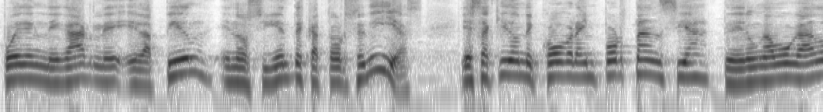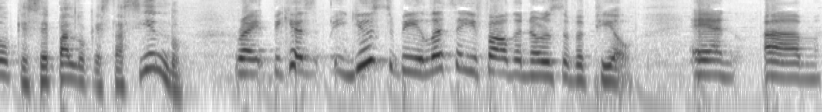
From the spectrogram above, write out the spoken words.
pueden negarle el appeal en los siguientes 14 días. Es aquí donde cobra importancia tener un abogado que sepa lo que está haciendo. Right, because it used to be, let's say you file the notice of appeal, and um,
